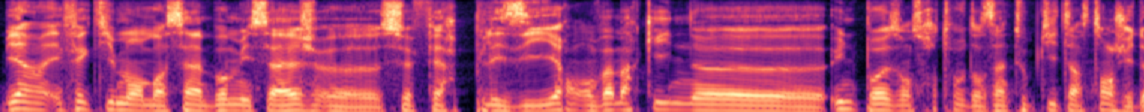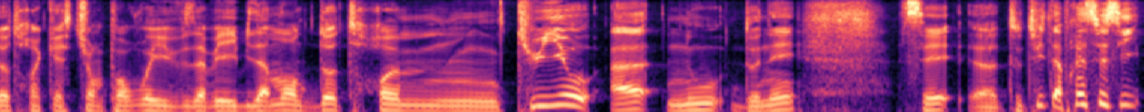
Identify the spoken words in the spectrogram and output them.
Bien, effectivement, bon, c'est un bon message, se faire plaisir. On va marquer une, une, pause, on se retrouve dans un tout petit instant. J'ai d'autres questions pour vous et vous avez évidemment d'autres hum, tuyaux à nous donner. C'est tout de suite après ceci.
